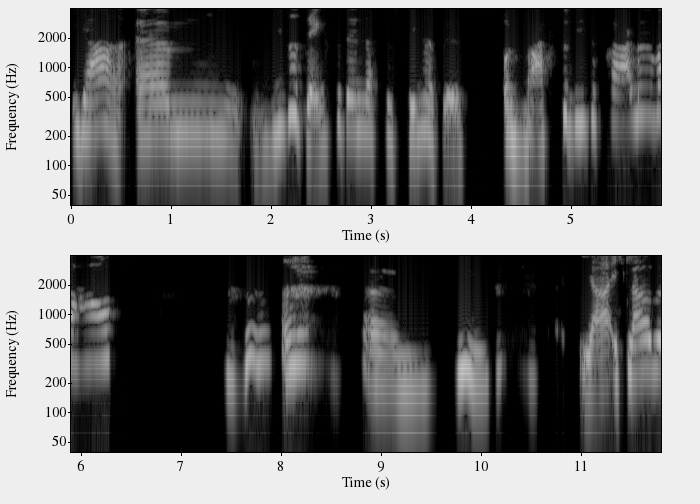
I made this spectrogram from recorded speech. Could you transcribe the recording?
ja, ähm, wieso denkst du denn, dass du Single bist? Und magst du diese Frage überhaupt? ähm, hm. Ja, ich glaube,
